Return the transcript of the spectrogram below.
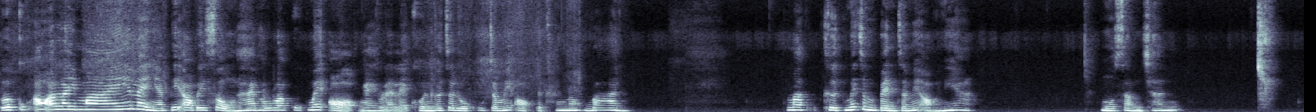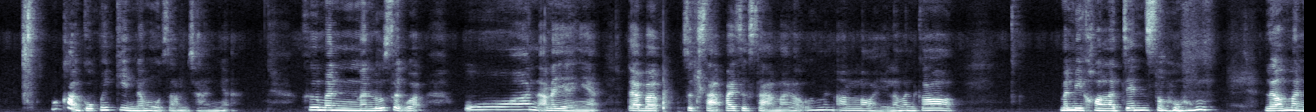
เออกุ๊กเอาอะไรไหมอะไรเงี้ยพี่เอาไปส่งให้เพราะว่ากุ๊กไม่ออกไงหลาย ๆ คนก็จะรู้กุ๊กจะไม่ออกไปข้างนอกบ้านมากคือไม่จำเป็นจะไม่ออกเนี่ย หมูสามชั้น เมื่อก่อนกุ๊กไม่กินนะหมูสามชั้นเนี่ย คือมันมันรู้สึกว่าอ้วนอะไรอย่างเงี้ย แต่แบบศึกษาไปศึกษามาแล้วมันอร่อยแล้วมันก็ มันมีคอลลาเจนสูง แล้วมัน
